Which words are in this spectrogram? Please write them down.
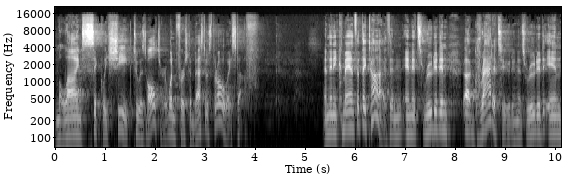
maligned, sickly sheep to his altar. It wasn't first and best, it was throwaway stuff. And then he commands that they tithe, and, and it's rooted in uh, gratitude and it's rooted in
